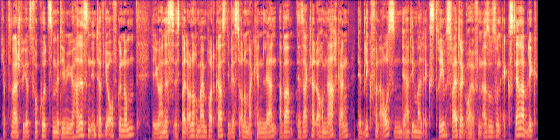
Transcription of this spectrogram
Ich habe zum Beispiel jetzt vor kurzem mit dem Johannes ein Interview aufgenommen. Der Johannes ist bald auch noch in meinem Podcast, den wirst du auch noch mal kennenlernen. Aber der sagt halt auch im Nachgang, der Blick von außen, der hat ihm halt extremst weitergeholfen. Also so ein externer Blick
